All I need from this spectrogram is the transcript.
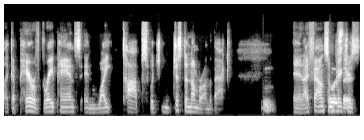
like a pair of gray pants and white tops which just a number on the back. Hmm and I found some pictures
